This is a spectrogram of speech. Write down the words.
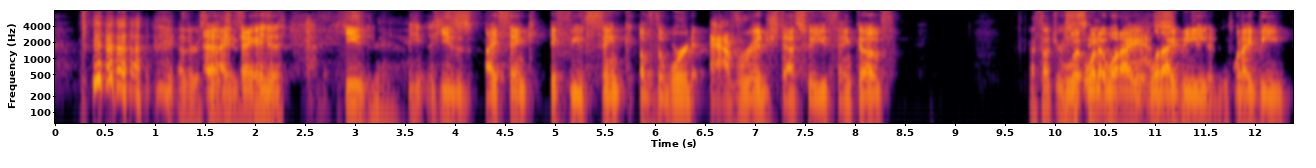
I, think he, he he's I think if you think of the word average, that's who you think of. I thought you were saying would, would I would I be would I be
